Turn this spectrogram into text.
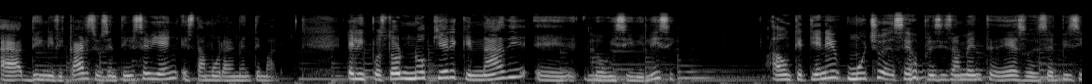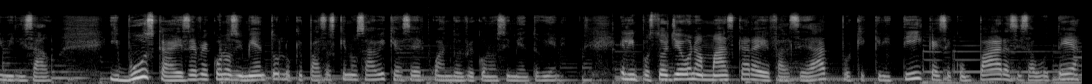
a dignificarse o sentirse bien está moralmente malo. El impostor no quiere que nadie eh, lo visibilice aunque tiene mucho deseo precisamente de eso, de ser visibilizado y busca ese reconocimiento, lo que pasa es que no sabe qué hacer cuando el reconocimiento viene. El impostor lleva una máscara de falsedad porque critica y se compara, se sabotea.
